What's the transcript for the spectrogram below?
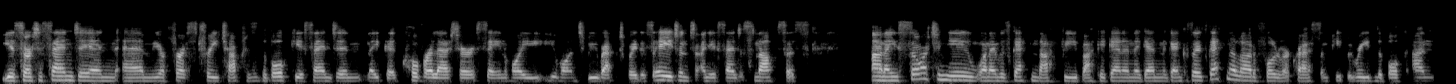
you sort of send in um, your first three chapters of the book. You send in like a cover letter saying why you want to be wrecked by this agent, and you send a synopsis. And I sort of knew when I was getting that feedback again and again and again, because I was getting a lot of full requests and people reading the book and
